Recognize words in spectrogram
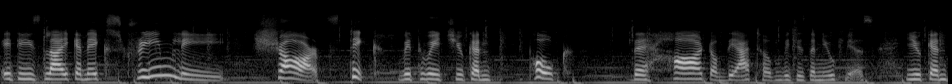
it is like an extremely sharp stick with which you can poke the heart of the atom, which is the nucleus. You can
